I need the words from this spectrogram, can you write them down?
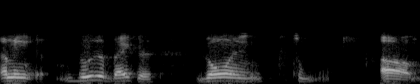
I mean, Budda Baker going to um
